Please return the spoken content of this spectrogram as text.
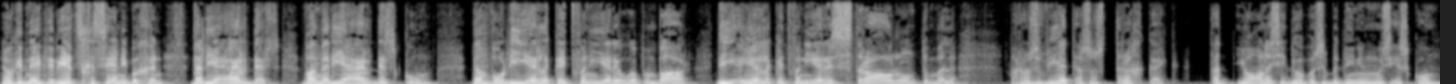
Nou ek het net reeds gesê aan die begin dat die herders, wanneer die herders kom, dan word die heerlikheid van die Here openbaar. Die heerlikheid van die Here straal rondom hulle. Maar ons weet as ons terugkyk dat Johannes die Doper se bediening moes eers kom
